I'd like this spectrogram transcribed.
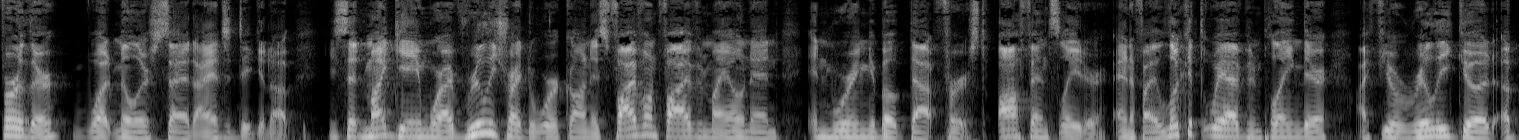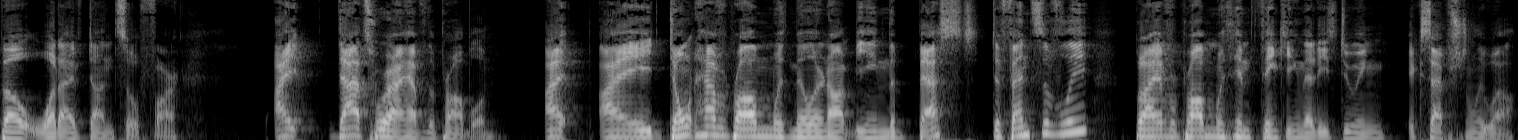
further, what Miller said, I had to dig it up. He said, "My game where I've really tried to work on is five on five in my own end and worrying about that first, offense later. And if I look at the way I've been playing there, I feel really good about what I've done so far. I that's where I have the problem. I I don't have a problem with Miller not being the best defensively, but I have a problem with him thinking that he's doing exceptionally well.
